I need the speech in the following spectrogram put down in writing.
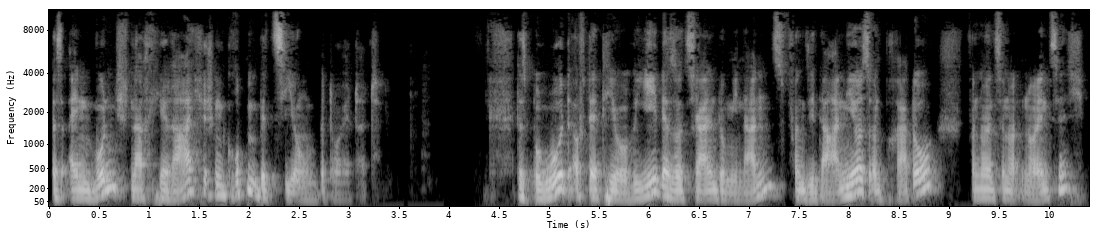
das einen Wunsch nach hierarchischen Gruppenbeziehungen bedeutet. Das beruht auf der Theorie der sozialen Dominanz von Sidanius und Prato von 1990.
